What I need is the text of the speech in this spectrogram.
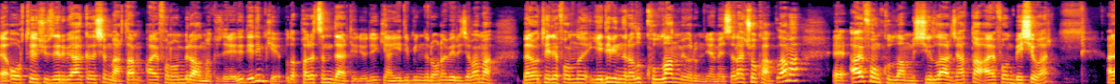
e, orta yaş üzeri bir arkadaşım var. Tam iPhone 11 almak üzereydi. Dedim ki bu da parasını dert ediyor. Diyor ki yani 7000 lira ona vereceğim ama ben o telefonunu 7000 liralık kullanmıyorum diyor mesela. Çok haklı ama e, iPhone kullanmış yıllarca hatta iPhone 5'i var. Hani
